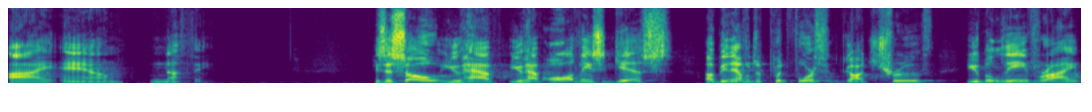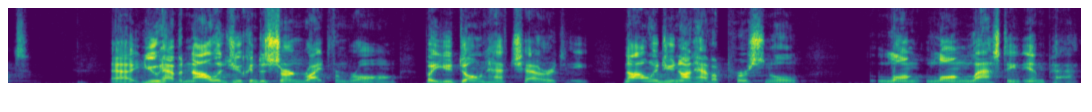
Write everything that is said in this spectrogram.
I am nothing. He says, so you have, you have all these gifts of being able to put forth God's truth. You believe right. Uh, you have a knowledge you can discern right from wrong, but you don't have charity. Not only do you not have a personal, long, long lasting impact,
